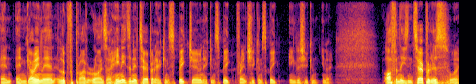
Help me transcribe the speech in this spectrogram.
and, and go inland and look for Private Ryan. So he needs an interpreter who can speak German, who can speak French, who can speak English, who can, you know. Often these interpreters, well,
